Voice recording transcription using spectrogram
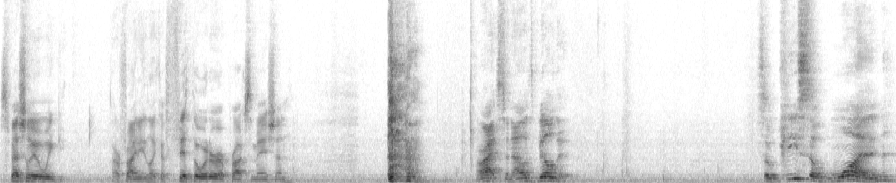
Especially when we are finding like a fifth order approximation. All right, so now let's build it. So p sub 1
